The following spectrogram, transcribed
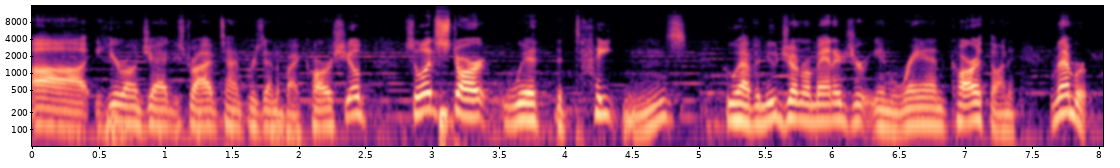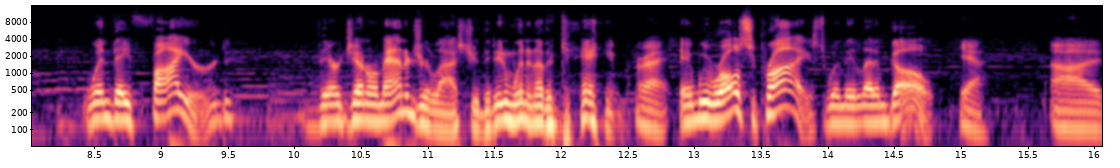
uh, here on Jags Drive Time presented by CarShield. So let's start with the Titans, who have a new general manager in Ran Carthon. Remember, when they fired their general manager last year, they didn't win another game. Right. And we were all surprised when they let him go. Yeah. Uh,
